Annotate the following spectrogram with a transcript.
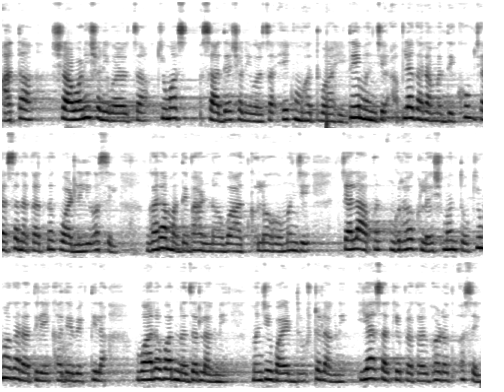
आता श्रावणी शनिवारचा किंवा साध्या शनिवारचा एक महत्त्व आहे. ते म्हणजे आपल्या घरामध्ये खूप जास्त नकारात्मक वाढलेली असेल. घरामध्ये भांडणं वाद कलह म्हणजे ज्याला आपण ग्रहक्लेश म्हणतो किंवा घरातील एखाद्या व्यक्तीला वारंवार नजर लागणे म्हणजे वाईट दृष्ट लागणे यासारखे प्रकार घडत असेल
